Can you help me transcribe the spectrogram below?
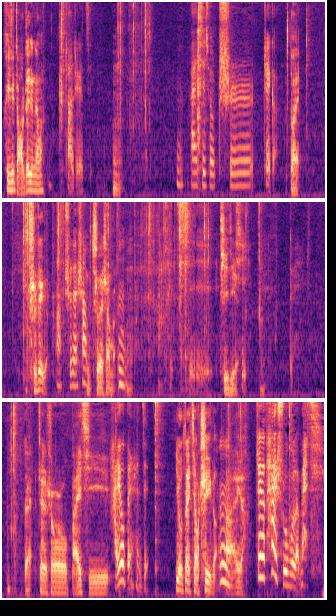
黑棋找这个呢吗？找这个棋，嗯。嗯，白棋就吃这个。对，吃这个，啊，吃在上面，吃在上面，嗯，黑棋提劫，提，对，对，这个时候白棋还有本身劫，又再叫吃一个，嗯哎呀，这个太舒服了，白棋。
